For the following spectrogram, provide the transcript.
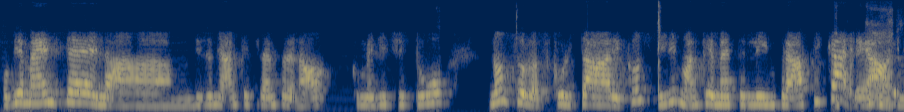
Ovviamente la, bisogna anche sempre, no, come dici tu, non solo ascoltare i consigli, ma anche metterli in pratica e anche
